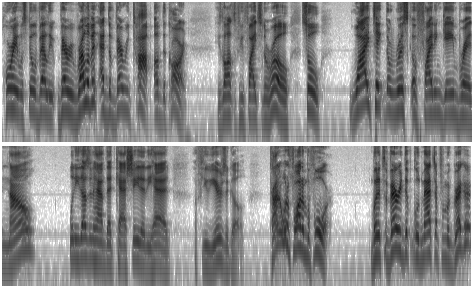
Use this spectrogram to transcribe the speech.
Jorge was still very, very relevant at the very top of the card. He's lost a few fights in a row. So, why take the risk of fighting Gamebred now when he doesn't have that cachet that he had a few years ago? Kind of would have fought him before, but it's a very difficult matchup for McGregor,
